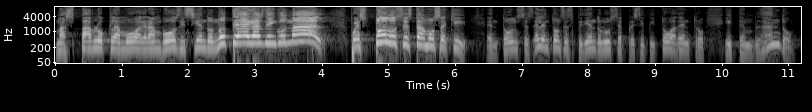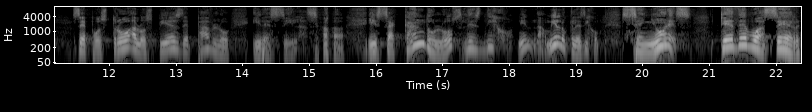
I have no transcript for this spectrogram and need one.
Mas Pablo clamó a gran voz diciendo, no te hagas ningún mal, pues todos estamos aquí. Entonces, él entonces pidiendo luz se precipitó adentro y temblando se postró a los pies de Pablo y de Silas. y sacándolos les dijo, miren lo que les dijo, señores, ¿qué debo hacer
